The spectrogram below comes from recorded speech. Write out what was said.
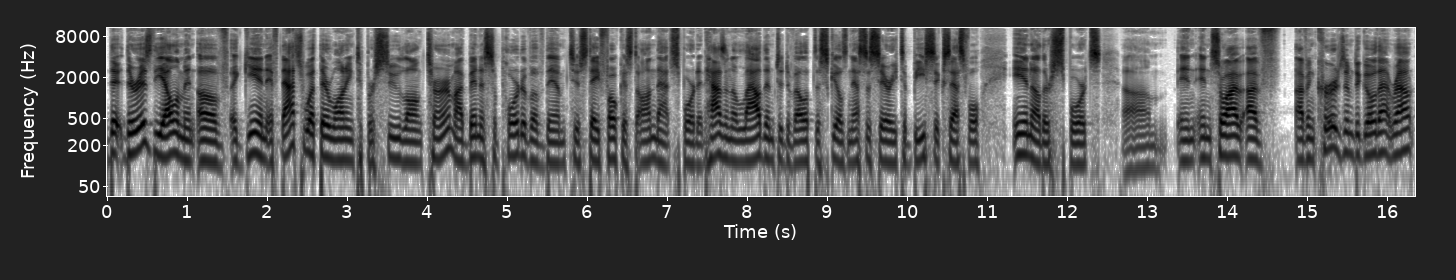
th- there is the element of again, if that's what they're wanting to pursue long term, I've been a supportive of them to stay focused on that sport. It hasn't allowed them to develop the skills necessary to be successful in other sports, um, and and so I've, I've I've encouraged them to go that route.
